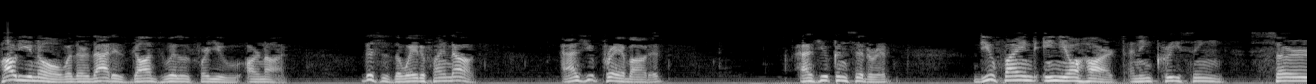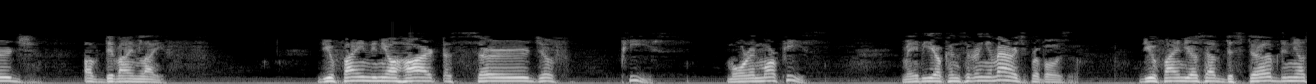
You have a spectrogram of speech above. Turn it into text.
How do you know whether that is God's will for you or not? This is the way to find out as you pray about it, as you consider it, do you find in your heart an increasing surge of divine life? Do you find in your heart a surge of peace, more and more peace? Maybe you're considering a marriage proposal. Do you find yourself disturbed in your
